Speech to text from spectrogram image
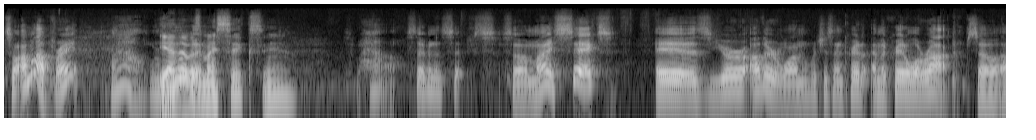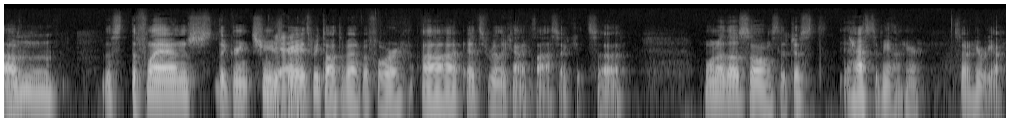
So I'm up, right? Wow. Yeah, that was my six. Yeah. Wow, seven and six. So my six is your other one, which is in Cradle, and the Cradle Will Rock. So uh, the the flange, the green Junior's Yeah. grades, we talked about it before. Uh, it's really kind of classic. It's uh, one of those songs that just has to be on here. So here we go.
